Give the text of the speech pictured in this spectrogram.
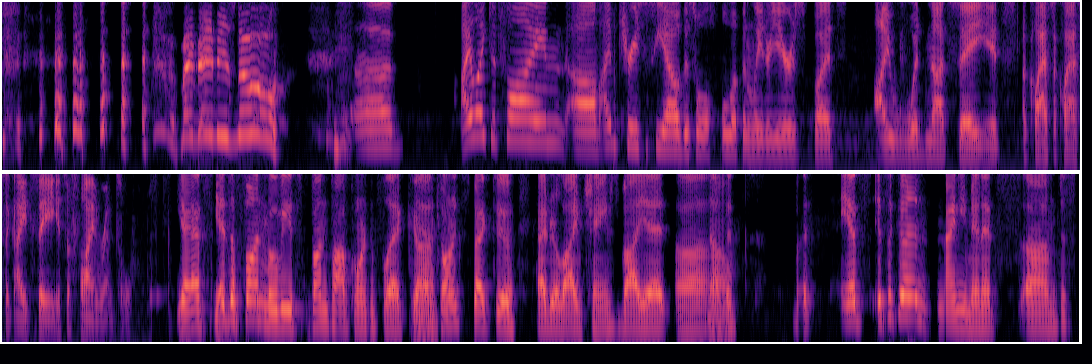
My babies, no. Uh, I liked it fine. Um, I'm curious to see how this will hold up in later years, but I would not say it's a classic classic. I'd say it's a fine rental. Yeah, it's Yeah. it's a fun movie. It's a fun popcorn flick. Yeah. Uh, don't expect to have your life changed by it. Um, No. it- but it's it's a good ninety minutes. Um, just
